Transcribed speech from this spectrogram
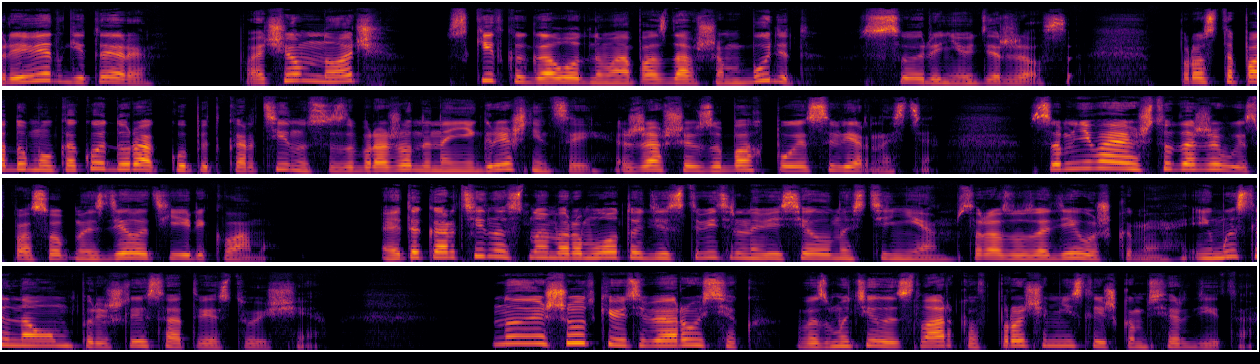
«Привет, гитеры. Почем ночь? Скидка голодным и опоздавшим будет?» Сори, не удержался. Просто подумал, какой дурак купит картину с изображенной на ней грешницей, сжавшей в зубах пояс верности. Сомневаюсь, что даже вы способны сделать ей рекламу. Эта картина с номером лота действительно висела на стене, сразу за девушками, и мысли на ум пришли соответствующие. «Ну и шутки у тебя, Русик», — возмутилась Ларка, впрочем, не слишком сердито.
